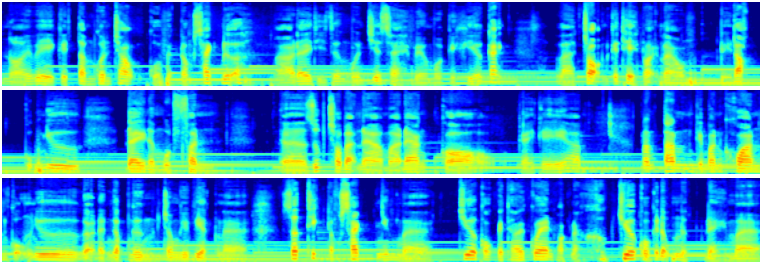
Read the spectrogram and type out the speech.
nói về cái tầm quan trọng của việc đọc sách nữa. Mà ở đây thì dương muốn chia sẻ về một cái khía cạnh là chọn cái thể loại nào để đọc cũng như đây là một phần uh, giúp cho bạn nào mà đang có cái cái um, lăn tăn cái băn khoăn cũng như gọi là ngập ngừng trong cái việc là rất thích đọc sách nhưng mà chưa có cái thói quen hoặc là không chưa có cái động lực để mà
